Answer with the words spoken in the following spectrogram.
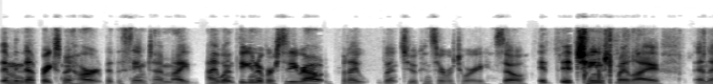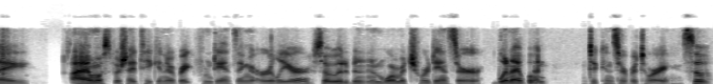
I mean that breaks my heart, but at the same time, I I went the university route, but I went to a conservatory, so it it changed my life, and I I almost wish I'd taken a break from dancing earlier, so I would have been a more mature dancer when I went to conservatory. So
